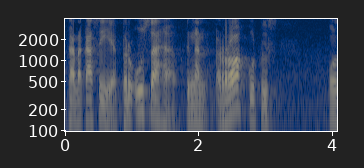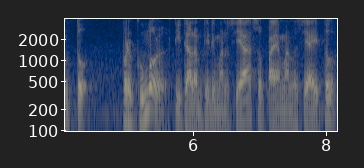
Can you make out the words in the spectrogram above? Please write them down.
karena kasih ya berusaha dengan Roh Kudus untuk bergumul di dalam diri manusia supaya manusia itu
